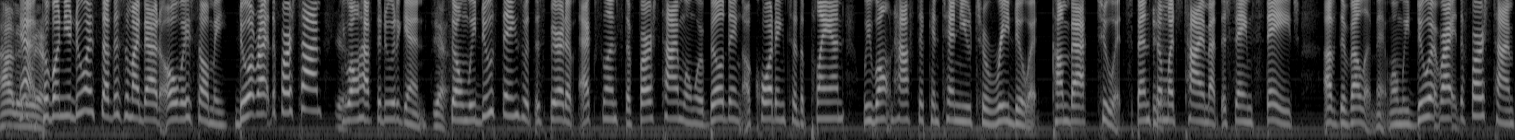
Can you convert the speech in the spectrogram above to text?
Anointed. Mm-hmm. Yeah, because when you're doing stuff, this is what my dad always told me: do it right the first time, yeah. you won't have to do it again. Yeah. So when we do things with the spirit of excellence the first time, when we're building according to the plan, we won't have to continue to redo it. Come back to it. Spend so yeah. much time at the same stage of development. When we do it right the first time,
